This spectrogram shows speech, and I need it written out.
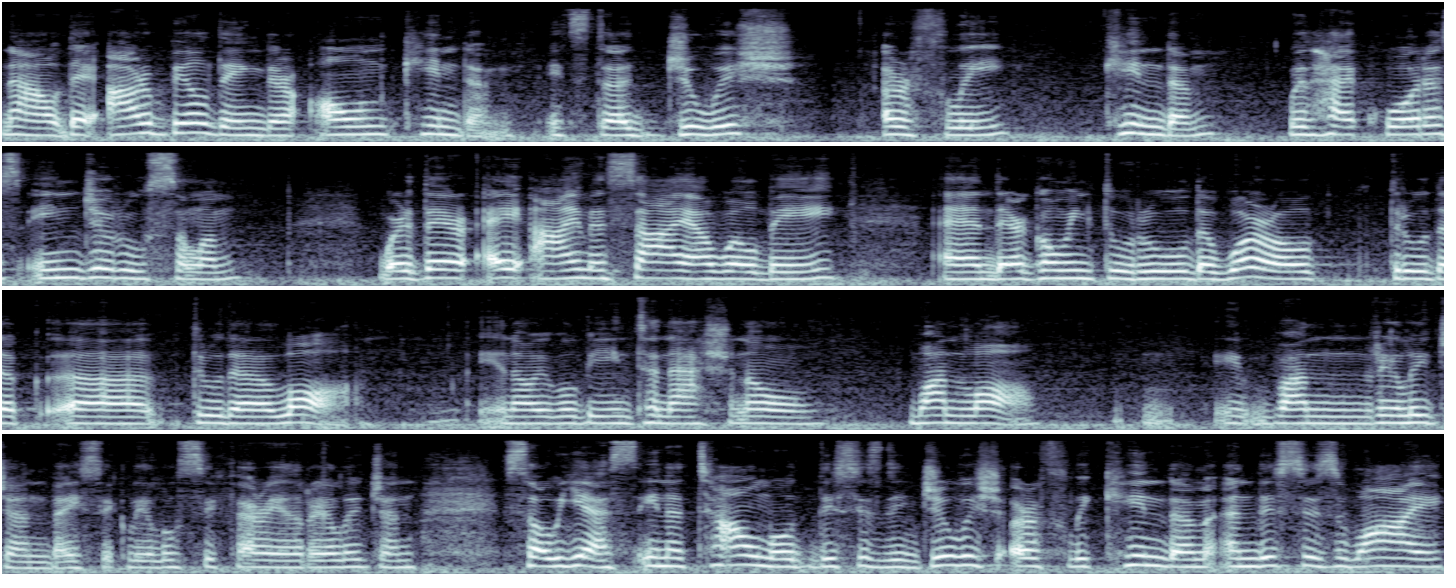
Now, they are building their own kingdom. It's the Jewish earthly kingdom with headquarters in Jerusalem, where their AI Messiah will be, and they're going to rule the world through the, uh, through the law. You know, it will be international, one law one religion, basically, Luciferian religion. So, yes, in a Talmud, this is the Jewish earthly kingdom, and this is why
